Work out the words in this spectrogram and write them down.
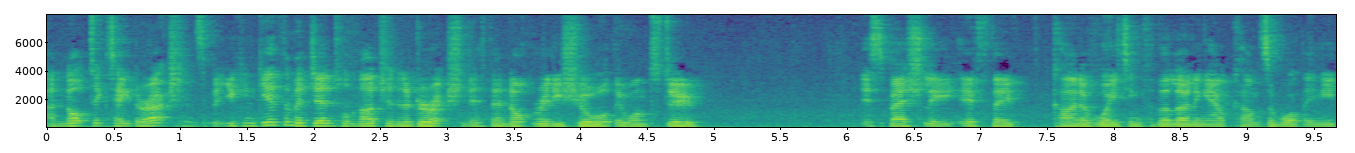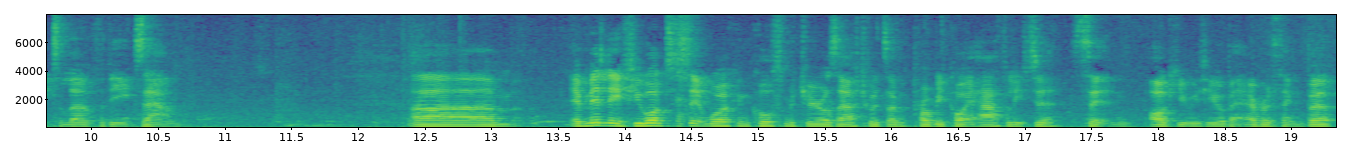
and not dictate their actions, but you can give them a gentle nudge in a direction if they're not really sure what they want to do. Especially if they're kind of waiting for the learning outcomes and what they need to learn for the exam. Um, admittedly, if you want to sit and work on course materials afterwards, I'm probably quite happily to sit and argue with you about everything. But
